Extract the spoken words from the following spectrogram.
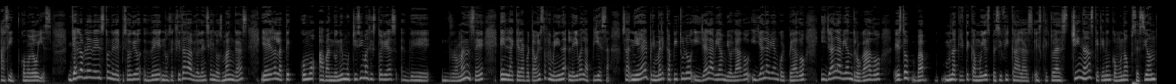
Así, como lo oyes. Ya lo hablé de esto en el episodio de Nos excita la violencia en los mangas y ahí relaté cómo abandoné muchísimas historias de romance en la que la protagonista femenina le iba la pieza. O sea, ni era el primer capítulo y ya la habían violado y ya la habían golpeado y ya la habían drogado. Esto va una crítica muy específica a las escritoras chinas que tienen como una obsesión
